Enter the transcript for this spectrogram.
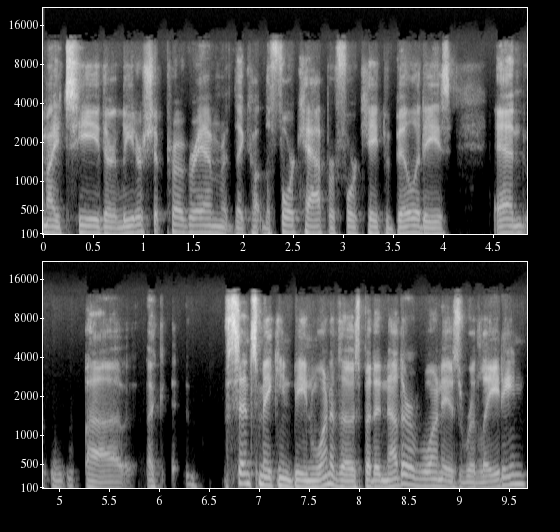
mit their leadership program they call it the four cap or four capabilities. And uh, sense making being one of those but another one is relating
